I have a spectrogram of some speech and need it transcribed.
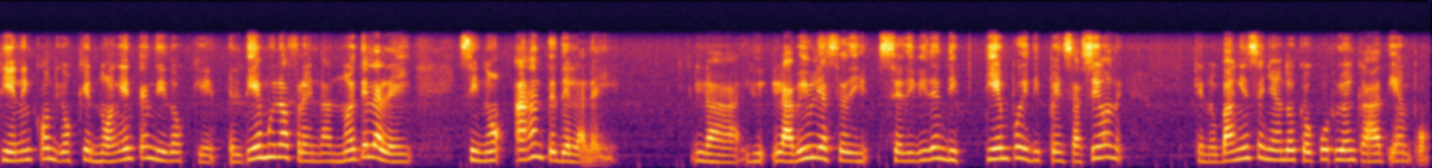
tienen con Dios que no han entendido que el diezmo y la ofrenda no es de la ley, sino antes de la ley. La, la Biblia se, se divide en tiempos y dispensaciones que nos van enseñando qué ocurrió en cada tiempo.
